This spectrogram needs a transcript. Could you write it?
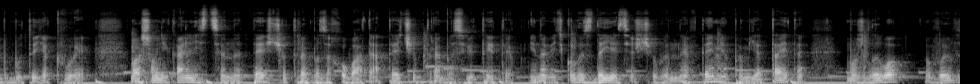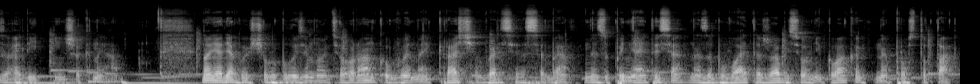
треба бути як ви. Ваша унікальність це не те, що треба заховати, а те, чим треба світити. І навіть коли здається, що ви не в темі, пам'ятайте, можливо, ви взагалі інша книга. Ну а я дякую, що ви були зі мною цього ранку. Ви найкраща версія себе. Не зупиняйтеся, не забувайте, жаби сьогодні квакають не просто так.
